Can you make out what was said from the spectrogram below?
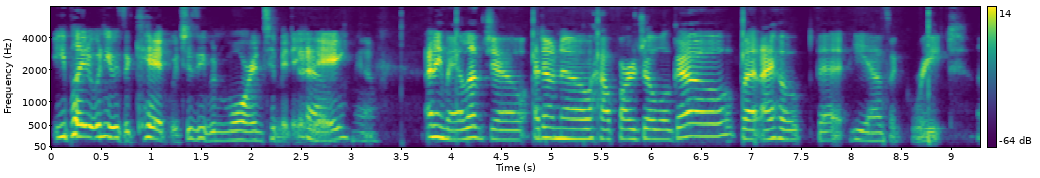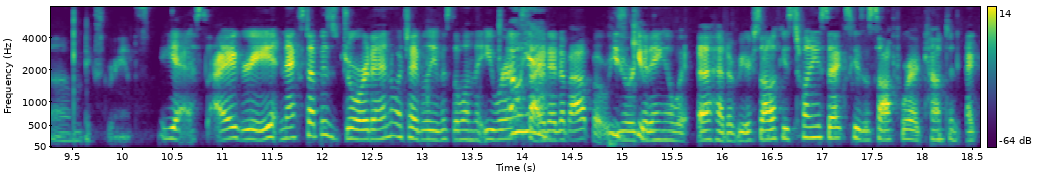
he played it when he was a kid, which is even more oh, intimidating. Yeah. Anyway, I love Joe. I don't know how far Joe will go, but I hope that he has a great um, experience. Yes, I agree. Next up is Jordan, which I believe is the one that you were Oh, yeah. excited about, but He's you were cute. getting awa ahead of yourself. He's 26. He's a software accountant ex-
